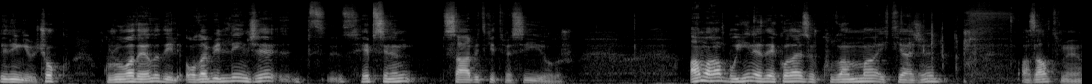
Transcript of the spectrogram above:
Dediğim gibi çok groove'a dayalı değil. Olabildiğince hepsinin sabit gitmesi iyi olur. Ama bu yine de equalizer kullanma ihtiyacını azaltmıyor.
